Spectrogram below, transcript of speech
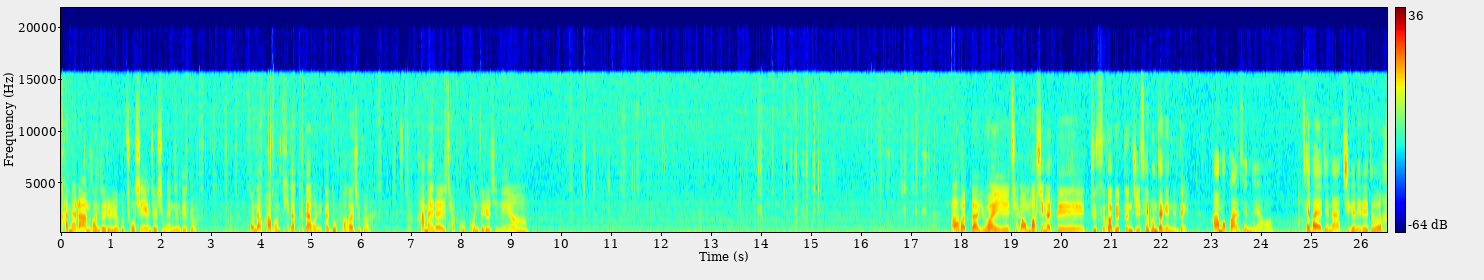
카메라 안 건드리려고 조심조심 했는데도 워낙 화분 키가 크다 보니까 높아가지고 카메라에 자꾸 건드려지네요. 아 맞다. UI 제가 언박싱 할 때 두수가 몇 둔지 세 본다고 했는데 까먹고 안 샜네요. 세봐야 되나? 지금이라도.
